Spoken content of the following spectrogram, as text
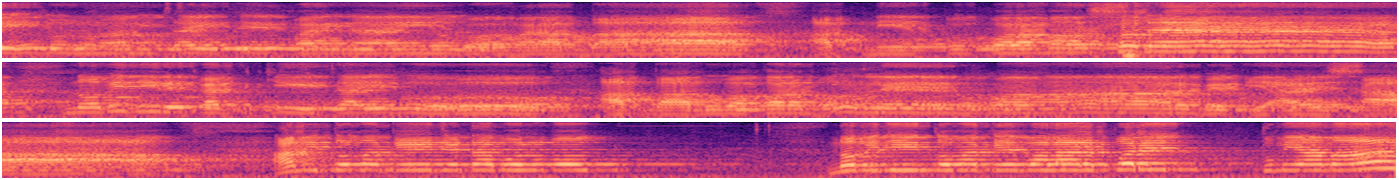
এই জন্য আমি চাইতে পারি নাই আমার আব্বা, আপনি একটু পরামর্শ দেন। নবীজির কাছে কি চাইব? আব্বা আবু বকর বললেন "ওগো আমার বেটি আয়েশা, আমি তোমাকে যেটা বলব, নবীজি তোমাকে বলার পরে তুমি আমার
